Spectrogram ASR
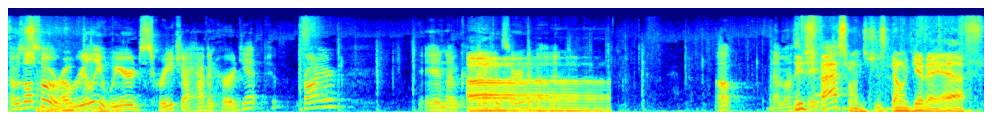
That was also a really weird screech I haven't heard yet prior, and I'm kind of concerned about it. uh, Oh, These be. fast ones just don't give a f.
